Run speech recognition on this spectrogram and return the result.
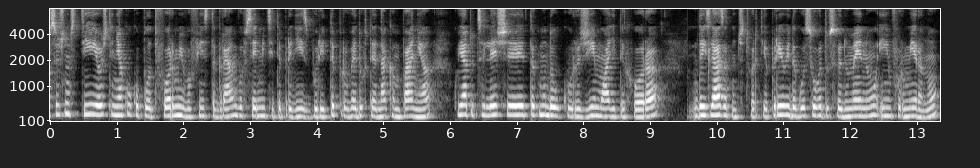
Всъщност и още няколко платформи в Инстаграм в седмиците преди изборите проведохте една кампания, която целеше тъкмо да окоръжи младите хора – да излязат на 4 април и да гласуват осведомено и информирано.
